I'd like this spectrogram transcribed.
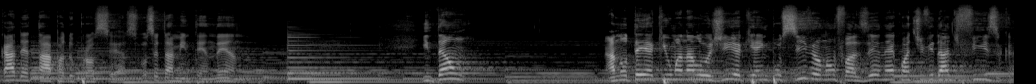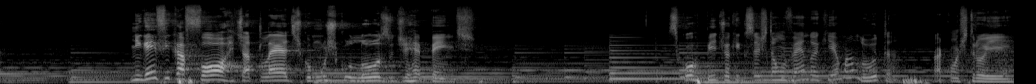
cada etapa do processo. Você está me entendendo? Então, Anotei aqui uma analogia que é impossível não fazer, né, com atividade física. Ninguém fica forte, atlético, musculoso de repente. Esse corpício aqui que vocês estão vendo aqui é uma luta para construir.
